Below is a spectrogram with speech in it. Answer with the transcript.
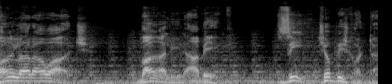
বাংলার আওয়াজ, বাঙালির আবেগ। জি, চব্বিশ ঘণ্টা।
